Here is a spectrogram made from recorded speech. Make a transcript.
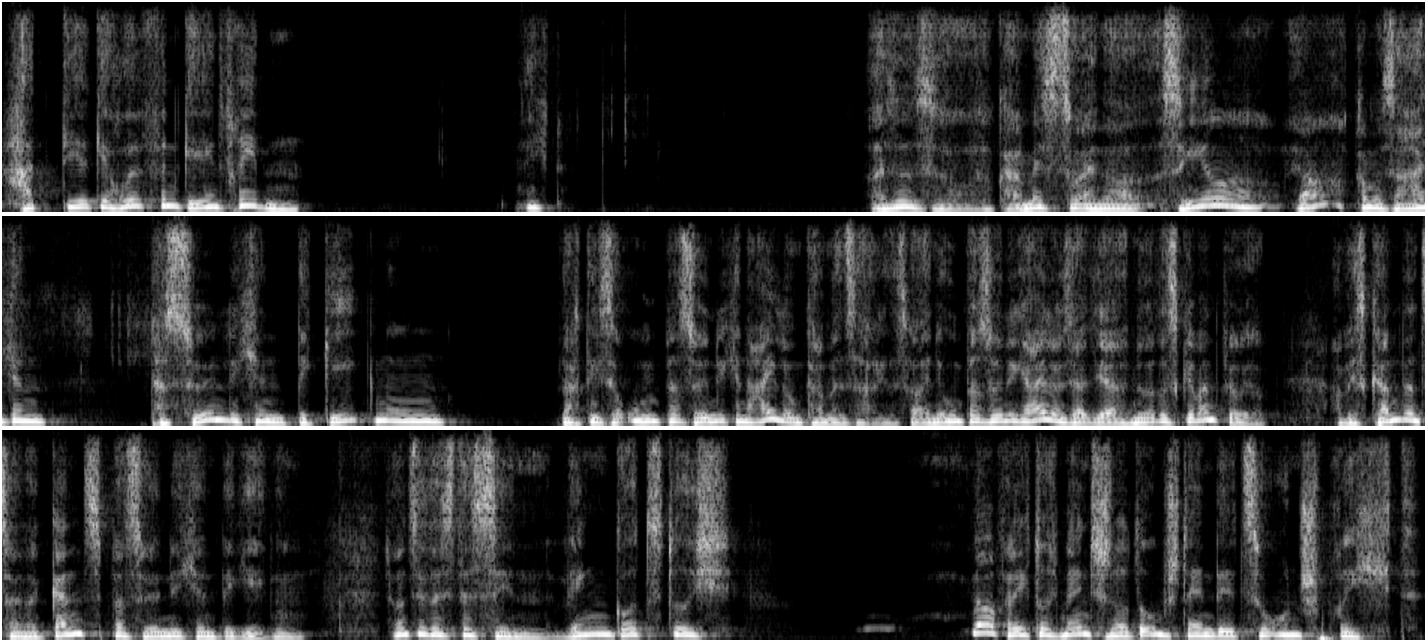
hat dir geholfen, geh in Frieden. Nicht? Also so kam es zu einer sehr, ja, kann man sagen, persönlichen Begegnung nach dieser unpersönlichen Heilung, kann man sagen. Es war eine unpersönliche Heilung, sie hat ja nur das Gewand berührt. Aber es kam dann zu einer ganz persönlichen Begegnung. Schauen Sie, das ist der Sinn. Wenn Gott durch, ja, vielleicht durch Menschen oder Umstände zu uns spricht,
